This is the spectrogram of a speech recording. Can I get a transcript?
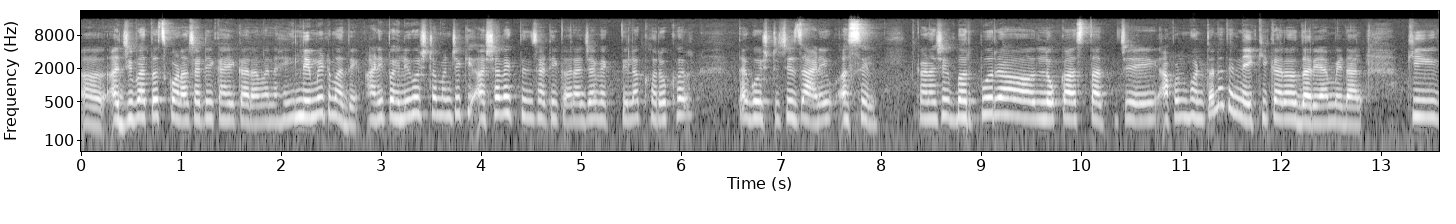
अजिबातच कोणासाठी काही करावं नाही. लिमिटमध्ये. आणि पहिली गोष्ट म्हणजे की अशा व्यक्तींसाठी करा ज्या व्यक्तीला खरोखर त्या गोष्टीची जाणीव असेल. कारण असे भरपूर लोक असतात जे आपण म्हणतो ना ते नेकी करो दर्या में की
